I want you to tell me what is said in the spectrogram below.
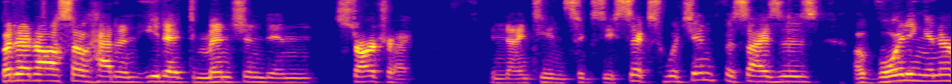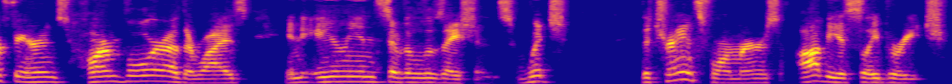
but it also had an edict mentioned in Star Trek in 1966, which emphasizes avoiding interference, harmful or otherwise, in alien civilizations, which the Transformers obviously breach.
